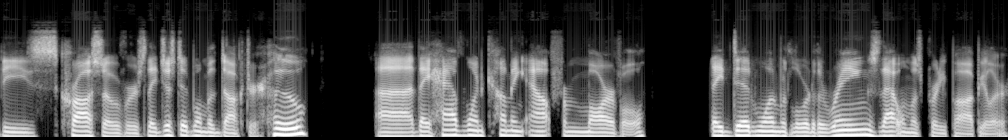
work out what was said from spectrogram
these crossovers. They just did one with Doctor Who. Uh, they have one coming out from Marvel. They did one with Lord of the Rings. That one was pretty popular.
